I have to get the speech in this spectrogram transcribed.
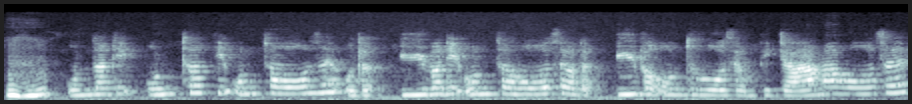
mhm. unter, die, unter die Unterhose oder über die Unterhose oder über Unterhose und Pyjamahose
